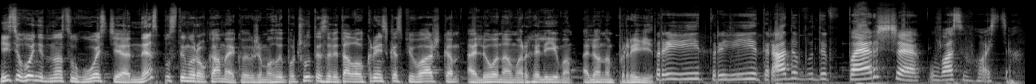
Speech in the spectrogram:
І сьогодні до нас у гості не з пустими руками, як ви вже могли почути, завітала українська співачка Альона Маргалієва. Альона, привіт. Привіт, привіт! Рада буде вперше у вас в гостях.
